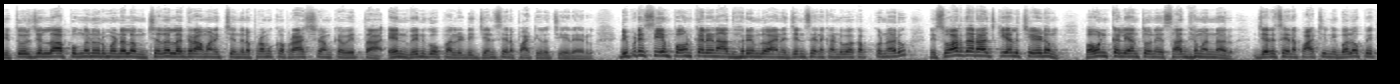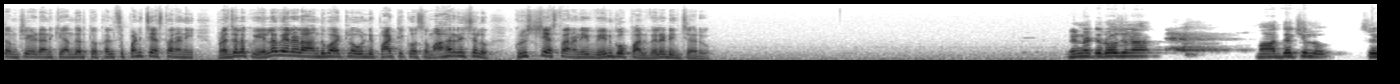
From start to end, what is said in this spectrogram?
చిత్తూరు జిల్లా పుంగనూరు మండలం చెదల గ్రామానికి చెందిన ప్రముఖ పారిశ్రామికవేత్త ఎన్ వేణుగోపాల్ రెడ్డి జనసేన పార్టీలో చేరారు. డిప్యూటీ సీఎం పవన్ కళ్యాణ్ ఆధ్వర్యంలో ఆయన జనసేన కండువా కప్పుకున్నారు. నిస్వార్థ రాజకీయాలు చేయడం పవన్ కళ్యాణ్తోనే సాధ్యమన్నారు. జనసేన పార్టీని బలోపేతం చేయడానికి అందరితో కలిసి పనిచేస్తానని ప్రజలకు ఎల్లవేళలా అందుబాటులో ఉండి పార్టీ కోసం ఆహర్నిశలు కృషి చేస్తానని వేణుగోపాల్ వెల్లడించారు. నిన్నటి రోజున మా అధ్యక్షులు శ్రీ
